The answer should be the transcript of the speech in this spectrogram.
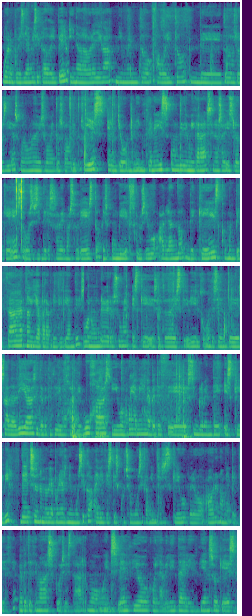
Bueno, pues ya me he secado el pelo y nada, ahora llega mi momento favorito de todos los días, bueno, uno de mis momentos favoritos, y es el journaling. Tenéis un vídeo en mi canal si no sabéis lo que es o si os interesa saber más sobre esto. Es un vídeo exclusivo hablando de qué es, cómo empezar, una guía para principiantes. Bueno, un breve resumen es que se trata de escribir cómo te sientes cada día, si te apetece dibujar, dibujas, y bueno, hoy a mí me apetece simplemente escribir. De hecho, no me voy a poner ni música, hay veces que escucho música mientras escribo, pero ahora no me apetece. Me apetece más pues estar como en silencio con la velita, el incienso, que es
